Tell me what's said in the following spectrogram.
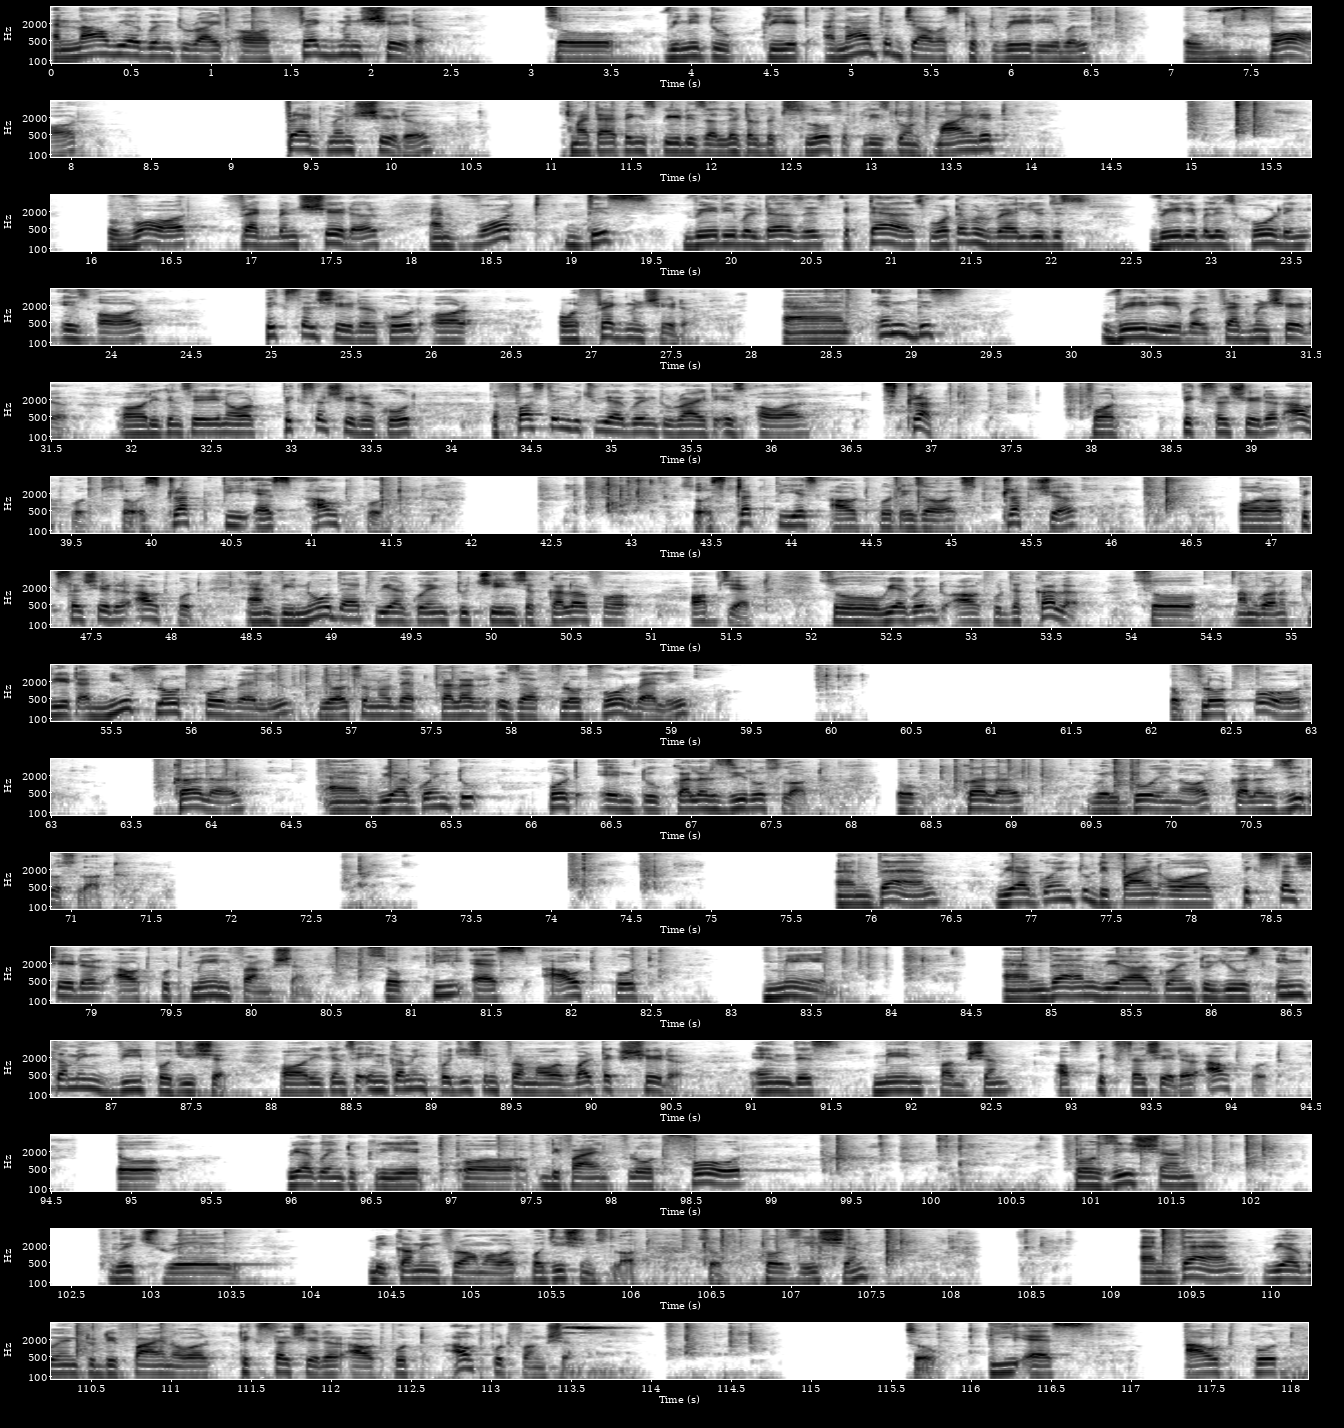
And now we are going to write our fragment shader. So we need to create another javascript variable. So var fragment shader. My typing speed is a little bit slow so please don't mind it. Var fragment shader. And what this variable does is it tells whatever value this variable is holding is our pixel shader code or our fragment shader. And in this variable fragment shader or you can say in our pixel shader code the first thing which we are going to write is our struct for pixel shader output. So struct ps output. So struct ps output is our structure for our pixel shader output. And we know that we are going to change the color for object. So we are going to output the color. So i'm going to create a new float 4 value. You also know that color is a float 4 value. So float 4 color and we are going to put into color 0 slot. So color will go in our color 0 slot. And then we are going to define our pixel shader output main function. So ps output main. And then we are going to use incoming v position or you can say incoming position from our vertex shader in this main function of pixel shader output. So we are going to create or define float 4 position which will be coming from our position slot. So position. And then we are going to define our pixel shader output output function. So ps output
